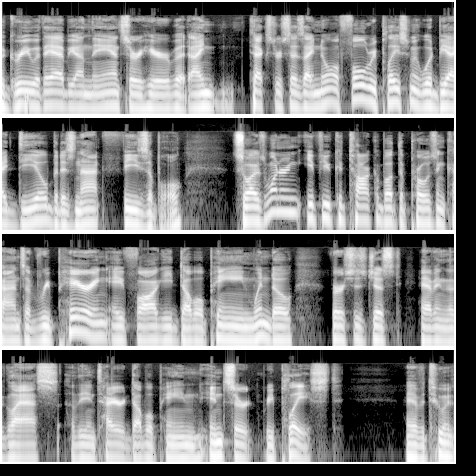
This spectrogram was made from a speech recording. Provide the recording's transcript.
agree with Abby on the answer here. But I texter says I know a full replacement would be ideal, but is not feasible. So I was wondering if you could talk about the pros and cons of repairing a foggy double pane window versus just having the glass of the entire double pane insert replaced. I have a two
